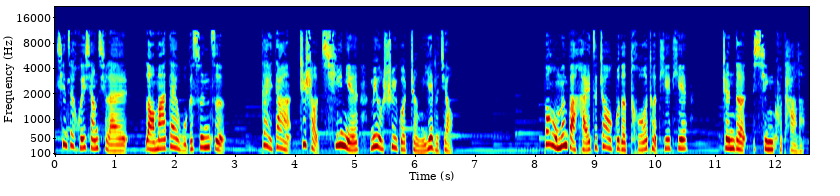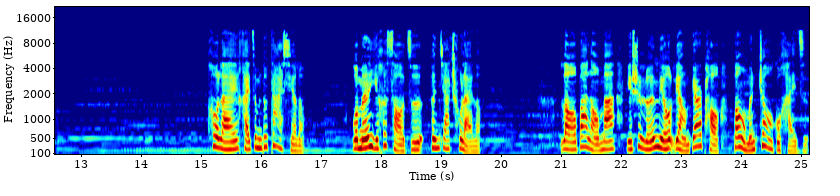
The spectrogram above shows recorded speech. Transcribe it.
现在回想起来，老妈带五个孙子，带大至少七年没有睡过整夜的觉，帮我们把孩子照顾的妥妥帖帖，真的辛苦她了。后来孩子们都大些了，我们也和嫂子分家出来了。老爸老妈也是轮流两边跑，帮我们照顾孩子，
